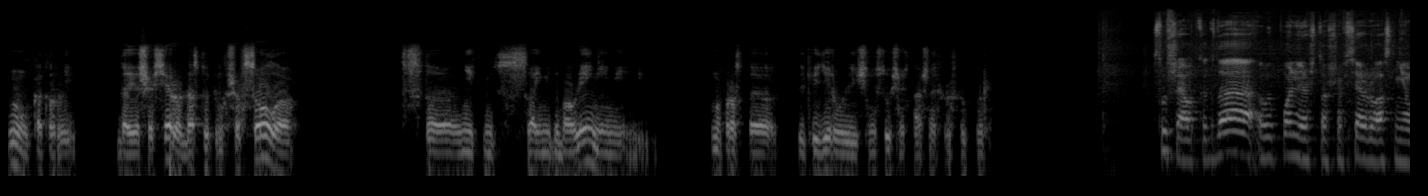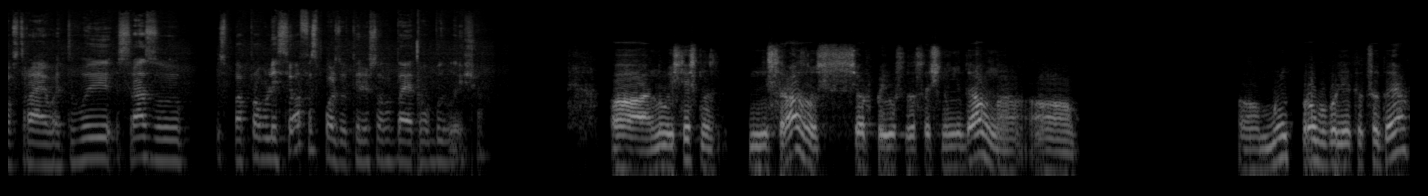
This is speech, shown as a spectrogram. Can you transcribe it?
ну, который дает шеф-сервер, доступен шеф-соло с некими своими добавлениями. Мы просто ликвидировали личную сущность нашей инфраструктуры. Слушай, а вот когда вы поняли, что шеф-сервер вас не устраивает, вы сразу попробовали серф использовать или что-то до этого было еще? А, ну, естественно, не сразу, серф появился достаточно недавно. А, а, мы пробовали это CD,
